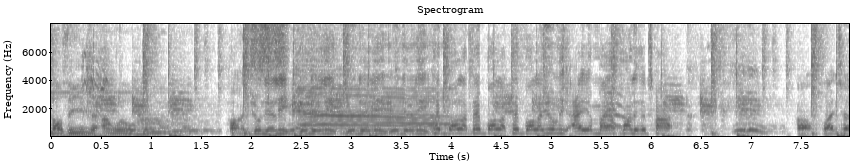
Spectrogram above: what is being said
老师已经在安慰我们了。好，用点力，用点力，用点力，用点力，太薄了，太薄了，太薄了，用力！哎呀妈呀，画了个叉。好，完成。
